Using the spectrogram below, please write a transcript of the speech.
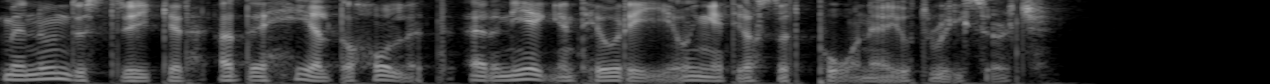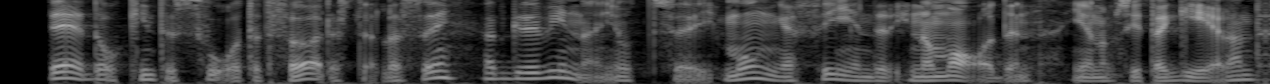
men understryker att det helt och hållet är en egen teori och inget jag stött på när jag gjort research. Det är dock inte svårt att föreställa sig att grevinnan gjort sig många fiender inom adeln genom sitt agerande.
